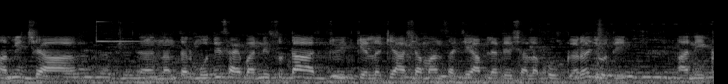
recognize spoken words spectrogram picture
अमित शहा नंतर मोदी साहेबांनी सुद्धा आज ट्विट केलं की अशा माणसाची आपल्या देशाला खूप गरज होती. आणि ख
